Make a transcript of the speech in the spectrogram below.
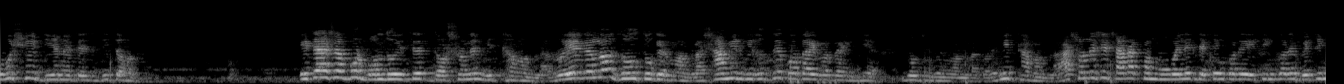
অবশ্যই ডিএনএ টেস্ট দিতে হবে। এটা আসার পর বন্ধ হয়েছে দর্শনের মিথ্যা মামলা। রয়ে গেল যৌতুকের মামলা। স্বামীর বিরুদ্ধে কথায় কথায় গিয়ে যৌতুকের মামলা করে, মিথ্যা মামলা। আসলে সে সারাক্ষণ মোবাইলে চেকিং করে এটিং করে বেটিং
